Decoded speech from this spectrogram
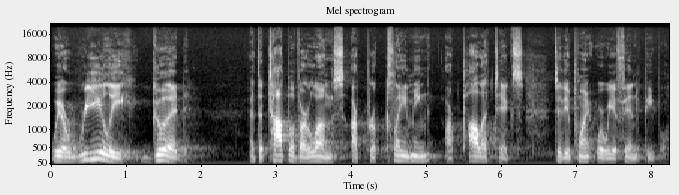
We are really good at the top of our lungs are proclaiming our politics to the point where we offend people.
